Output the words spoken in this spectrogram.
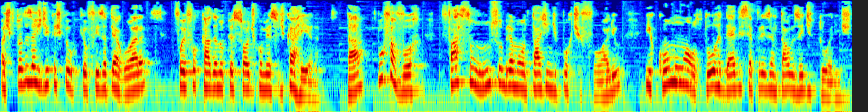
Acho que todas as dicas que eu, que eu fiz até agora foi focada no pessoal de começo de carreira, tá? Por favor, façam um sobre a montagem de portfólio e como um autor deve se apresentar aos editores.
